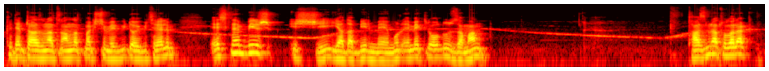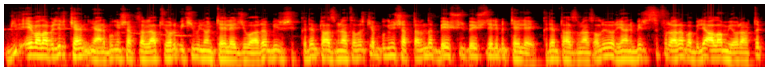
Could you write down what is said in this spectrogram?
kıdem tazminatını anlatmak için ve videoyu bitirelim. Eskiden bir işçi ya da bir memur emekli olduğu zaman tazminat olarak bir ev alabilirken yani bugün şartlarıyla atıyorum 2 milyon TL civarı bir kıdem tazminat alırken bugünün şartlarında 500-550 bin TL kıdem tazminat alıyor. Yani bir sıfır araba bile alamıyor artık.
